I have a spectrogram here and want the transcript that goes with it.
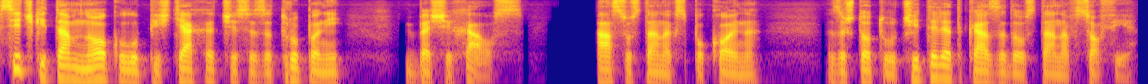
Всички там наоколо пищяха, че са затрупани. Беше хаос. Аз останах спокойна, защото учителят каза да остана в София.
